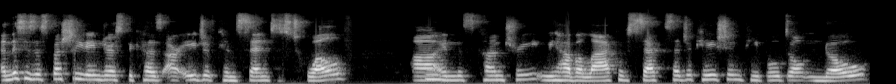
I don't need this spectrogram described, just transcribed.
And this is especially dangerous because our age of consent is 12 uh, mm. in this country. We have a lack of sex education. People don't know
